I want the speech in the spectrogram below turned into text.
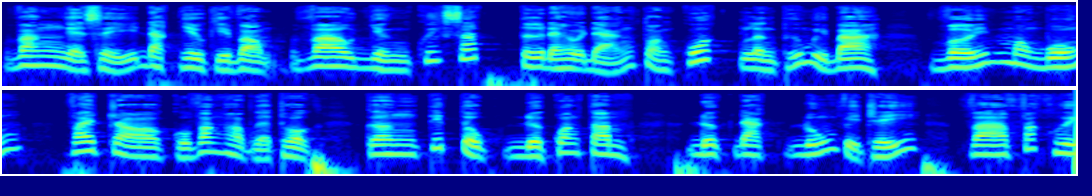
Văn nghệ sĩ đặt nhiều kỳ vọng vào những quyết sách từ Đại hội Đảng toàn quốc lần thứ 13 với mong muốn vai trò của văn học nghệ thuật cần tiếp tục được quan tâm, được đặt đúng vị trí và phát huy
